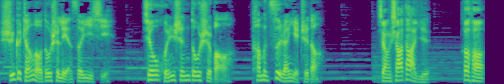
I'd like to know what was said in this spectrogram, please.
十个长老都是脸色一喜。蛟浑身都是宝，他们自然也知道。想杀大爷，哈哈，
